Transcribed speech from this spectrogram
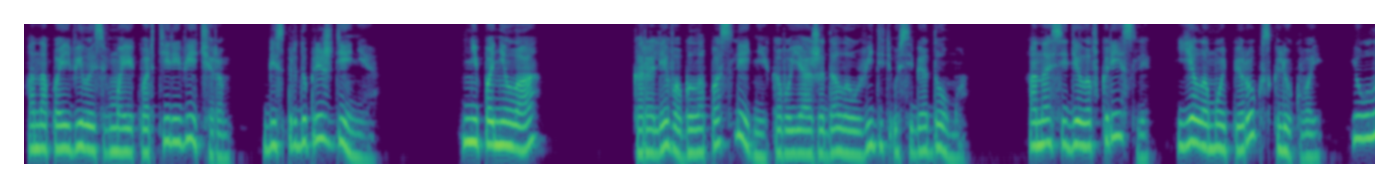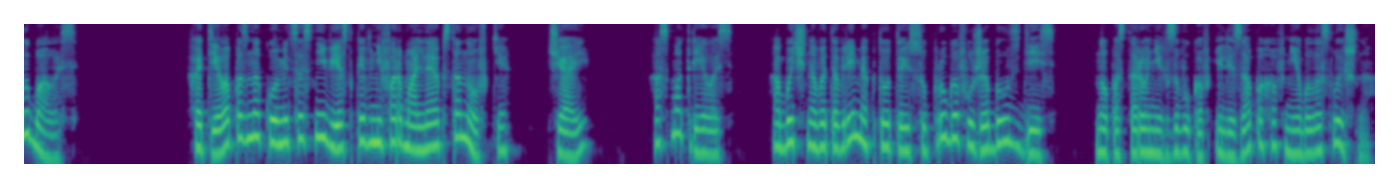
Она появилась в моей квартире вечером, без предупреждения. «Не поняла?» Королева была последней, кого я ожидала увидеть у себя дома. Она сидела в кресле, ела мой пирог с клюквой и улыбалась. Хотела познакомиться с невесткой в неформальной обстановке. Чай. Осмотрелась. Обычно в это время кто-то из супругов уже был здесь, но посторонних звуков или запахов не было слышно.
